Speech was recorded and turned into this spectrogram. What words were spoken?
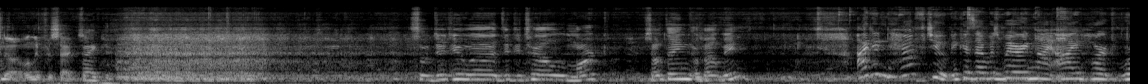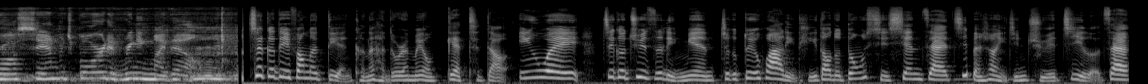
No, only for sex. Thank you. So did you uh, did you tell Mark something about me? I didn't have to because I was wearing my I Heart Raw sandwich board and ringing my bell. 这个地方的点可能很多人没有 get 到，因为这个句子里面这个对话里提到的东西，现在基本上已经绝迹了，在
